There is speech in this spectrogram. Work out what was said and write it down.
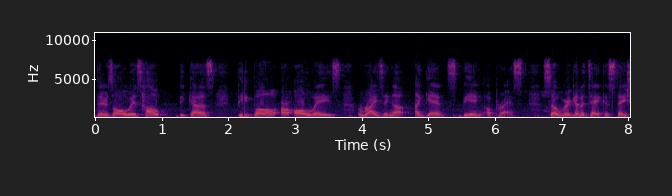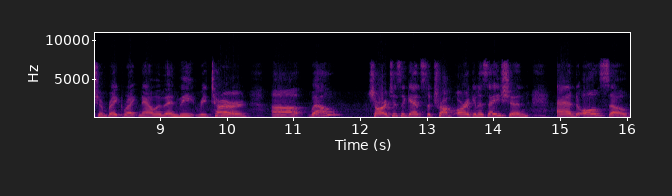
there's always hope because people are always rising up against being oppressed. So we're going to take a station break right now, and when we return, uh, well, charges against the Trump organization and also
